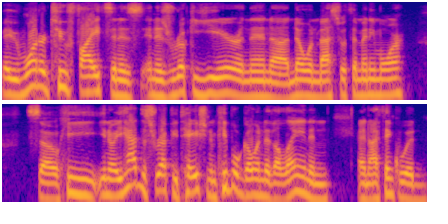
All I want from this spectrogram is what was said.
maybe one or two fights in his in his rookie year, and then uh, no one messed with him anymore. So he, you know, he had this reputation, and people go into the lane and and I think would,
